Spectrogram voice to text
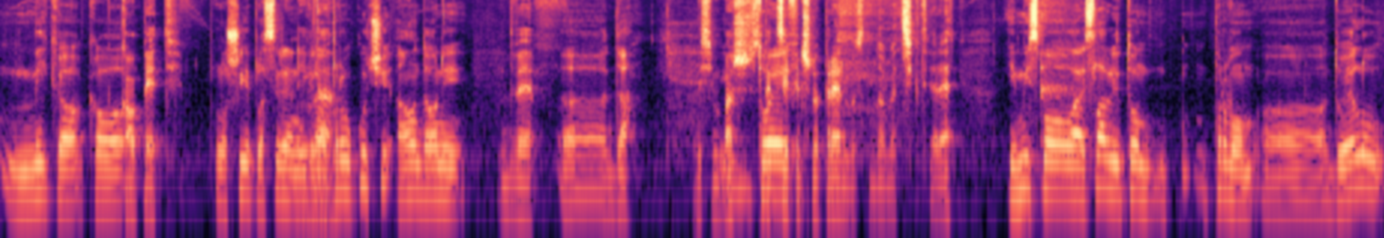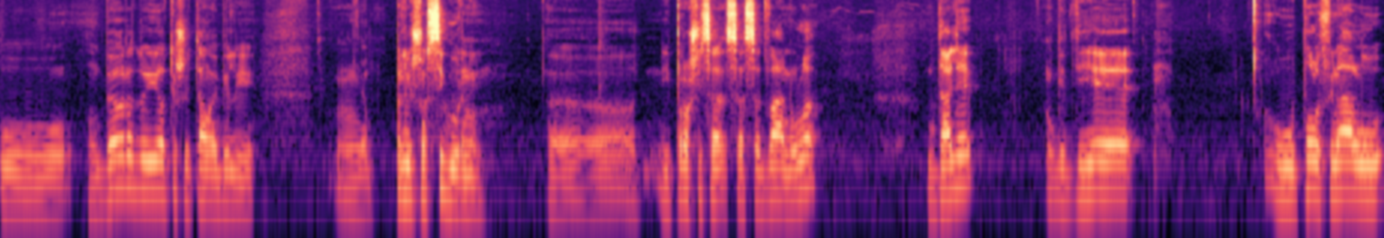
mi kao, kao, Kao peti. lošije plasirani igrao Da. prvu kući, a onda oni, e, Dve. da. Mislim, baš To je- specifična prednost domaćeg terena. I mi smo ovaj, slavili u tom prvom uh, duelu u, u Beogradu i otišli tamo i bili mm, prilično sigurni uh, i prošli sa, sa, sa 2-0. Dalje, gdje u polufinalu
